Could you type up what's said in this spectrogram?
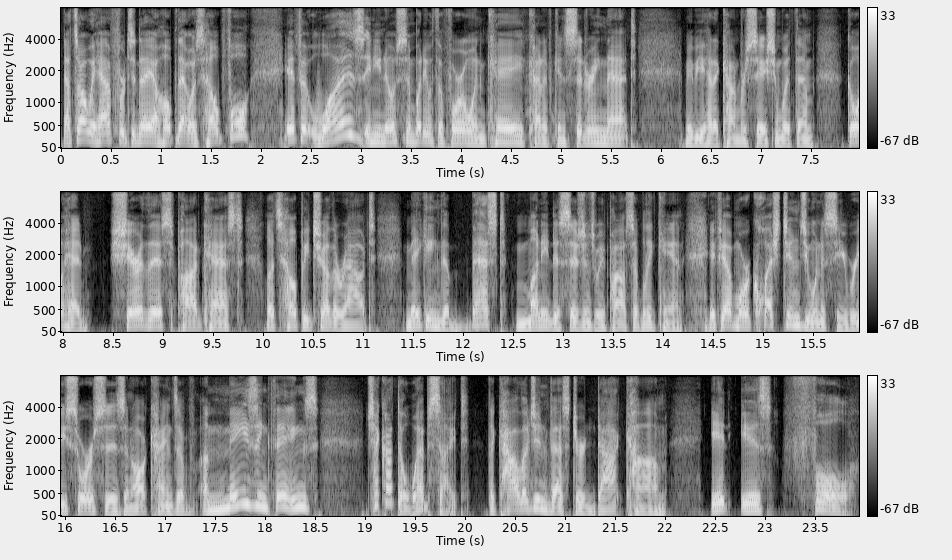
That's all we have for today. I hope that was helpful. If it was, and you know somebody with a 401k kind of considering that, maybe you had a conversation with them, go ahead. Share this podcast. Let's help each other out, making the best money decisions we possibly can. If you have more questions, you want to see resources and all kinds of amazing things, check out the website, thecollegeinvestor.com. It is full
